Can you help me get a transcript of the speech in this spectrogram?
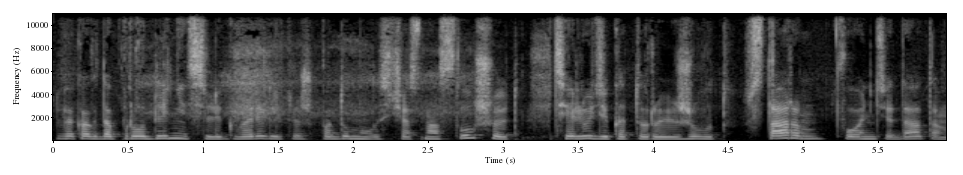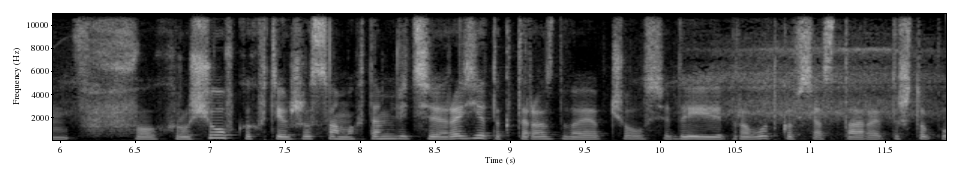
Вы когда про удлинители говорили, тоже подумала, сейчас нас слушают. Те люди, которые живут в старом фонде, да, там в хрущевках, в тех же самых, там ведь розеток-то раз-два и обчелся, да и проводка вся старая. Это что, получается,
